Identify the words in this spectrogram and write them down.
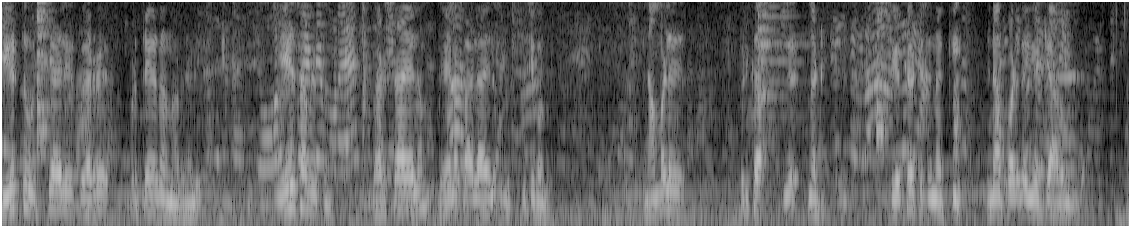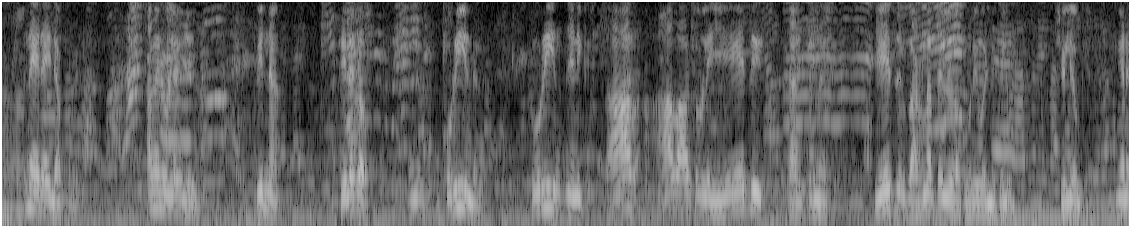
തീർത്ഥം ഉച്ചയാൽ വേറൊരു പ്രത്യേകത എന്ന് പറഞ്ഞാൽ ഏത് സമയത്തും വർഷമായാലും വേനൽക്കാലമായാലും ഉറ്റിക്കൊണ്ടു നമ്മൾ ഒരിക്കൽ നട്ട് നക്കി ഇതിനപ്പാട് കൈകെട്ടി ആളൊന്നുമില്ല. നേരെ അതിന്റെ അപ്പുറം. അങ്ങനെയുള്ള ചെയ്യും. പിന്നെ തിലകം കുറിയുണ്ടല്ലോ. കുറി എനിക്ക് ആ ആ ഭാഗത്തുള്ള ഏത് സ്ഥലത്തുനിന്ന് ഏത് വർണത്തിലുള്ള കുറി വേണമെങ്കിലും ചൊല്ലി നോക്കിയാൽ ഇങ്ങനെ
